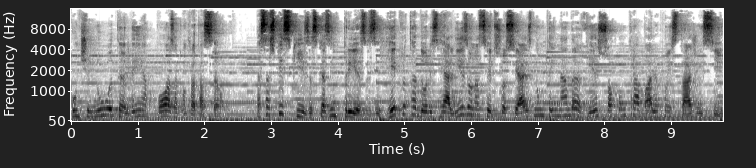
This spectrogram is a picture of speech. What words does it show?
continua também após a contratação. Essas pesquisas que as empresas e recrutadores realizam nas redes sociais não tem nada a ver só com o trabalho com o estágio em si,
